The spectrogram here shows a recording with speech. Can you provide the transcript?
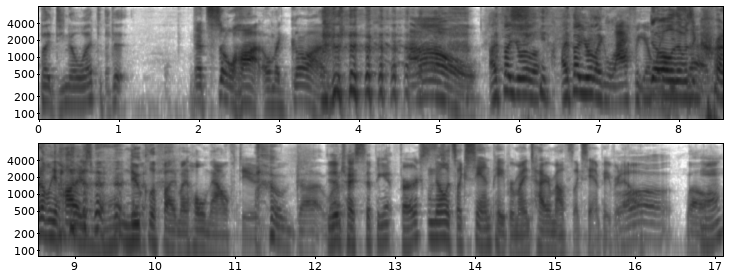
But do you know what? The, That's so hot. Oh my god. Ow. I thought you were. I thought you were like laughing at. what No, he that was said. incredibly hot. I just nuclefied my whole mouth, dude. Oh God. You didn't try sipping it first? No, it's like sandpaper. My entire mouth is like sandpaper now. Oh, well, Well,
